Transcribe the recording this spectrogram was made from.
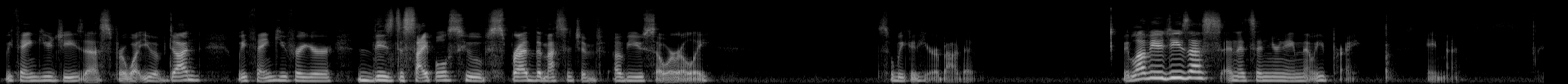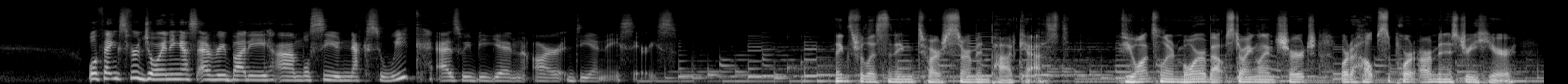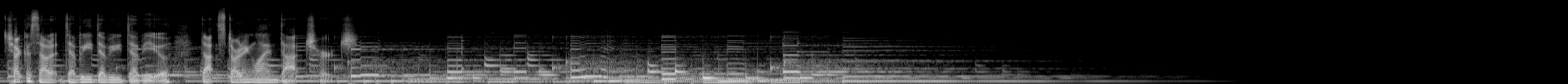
We thank you, Jesus, for what you have done. We thank you for your these disciples who've spread the message of, of you so early so we could hear about it. We love you, Jesus, and it's in your name that we pray. Amen. Well, thanks for joining us, everybody. Um, we'll see you next week as we begin our DNA series. Thanks for listening to our sermon podcast. If you want to learn more about Starting Line Church or to help support our ministry here, check us out at www.startingline.church.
